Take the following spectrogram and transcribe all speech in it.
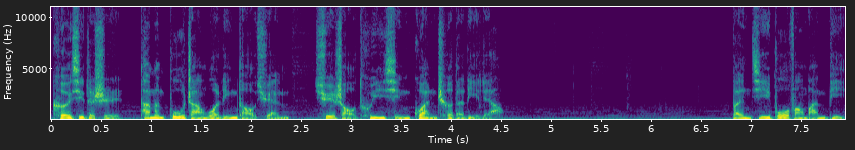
可惜的是，他们不掌握领导权，缺少推行贯彻的力量。本集播放完毕，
